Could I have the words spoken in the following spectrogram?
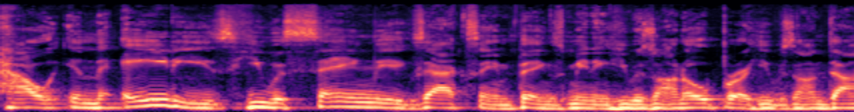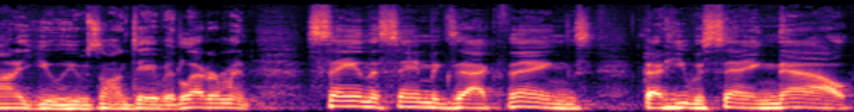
how in the 80s he was saying the exact same things, meaning he was on Oprah, he was on Donahue, he was on David Letterman, saying the same exact things that he was saying now.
